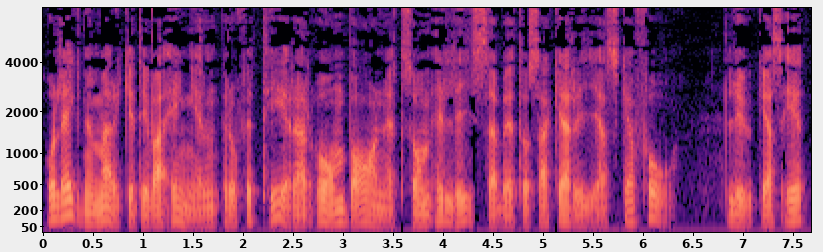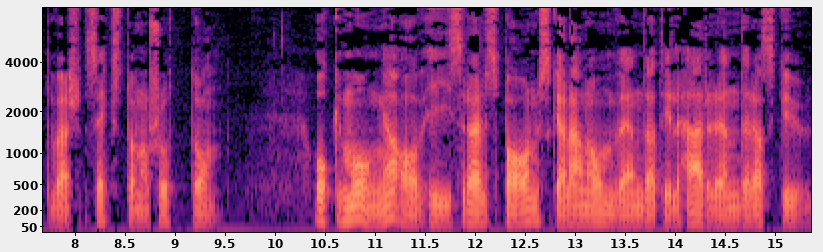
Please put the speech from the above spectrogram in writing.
Och lägg nu märke till vad ängeln profeterar om barnet som Elisabet och Sakarias ska få. Lukas 1, vers 16 och 17. Och många av Israels barn skall han omvända till Herren, deras Gud.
